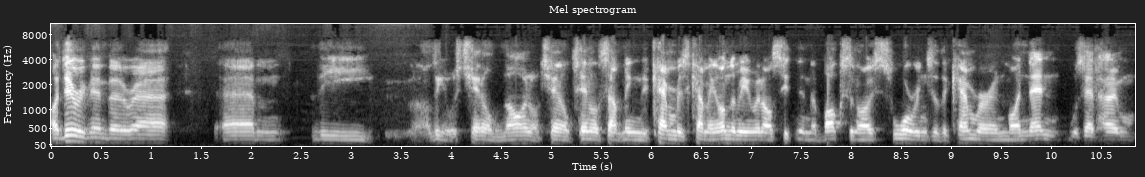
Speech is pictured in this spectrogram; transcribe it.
I, I, do remember uh, um, the I think it was Channel 9 or Channel 10 or something. The cameras coming onto me when I was sitting in the box and I swore into the camera. And my nan was at home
